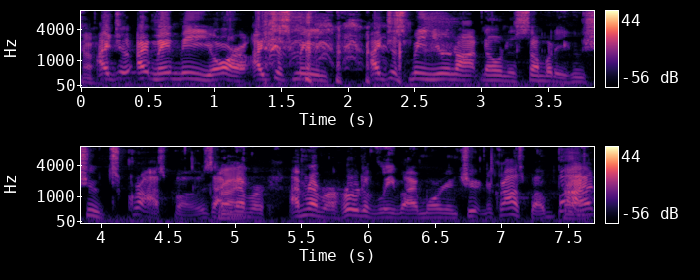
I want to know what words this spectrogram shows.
No. I just, I mean, me you are. I just mean, I just mean you're not known as somebody who shoots crossbows. I've never, I've never heard of Levi Morgan shooting a crossbow, but Right.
